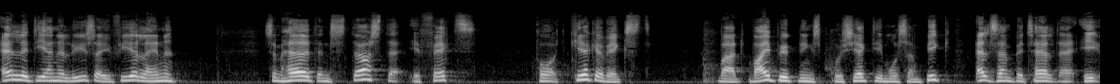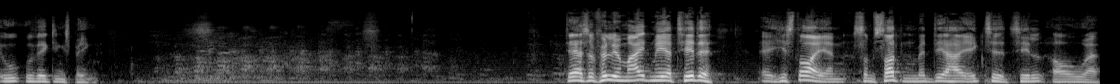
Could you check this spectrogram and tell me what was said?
alle de analyser i fire lande, som havde den største effekt på kirkevækst, var et vejbygningsprojekt i Mozambique, alt sammen betalt af EU-udviklingspenge. Der er selvfølgelig meget mere til det, uh, historien som sådan, men det har jeg ikke tid til, og uh, jeg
